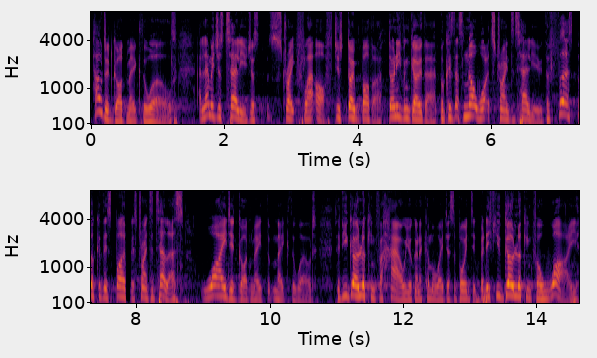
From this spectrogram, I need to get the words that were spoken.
how did God make the world? And let me just tell you, just straight flat off, just don't bother. Don't even go there because that's not what it's trying to tell you. The first book of this Bible is trying to tell us why did God make the, make the world. So if you go looking for how, you're going to come away disappointed. But if you go looking for why,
